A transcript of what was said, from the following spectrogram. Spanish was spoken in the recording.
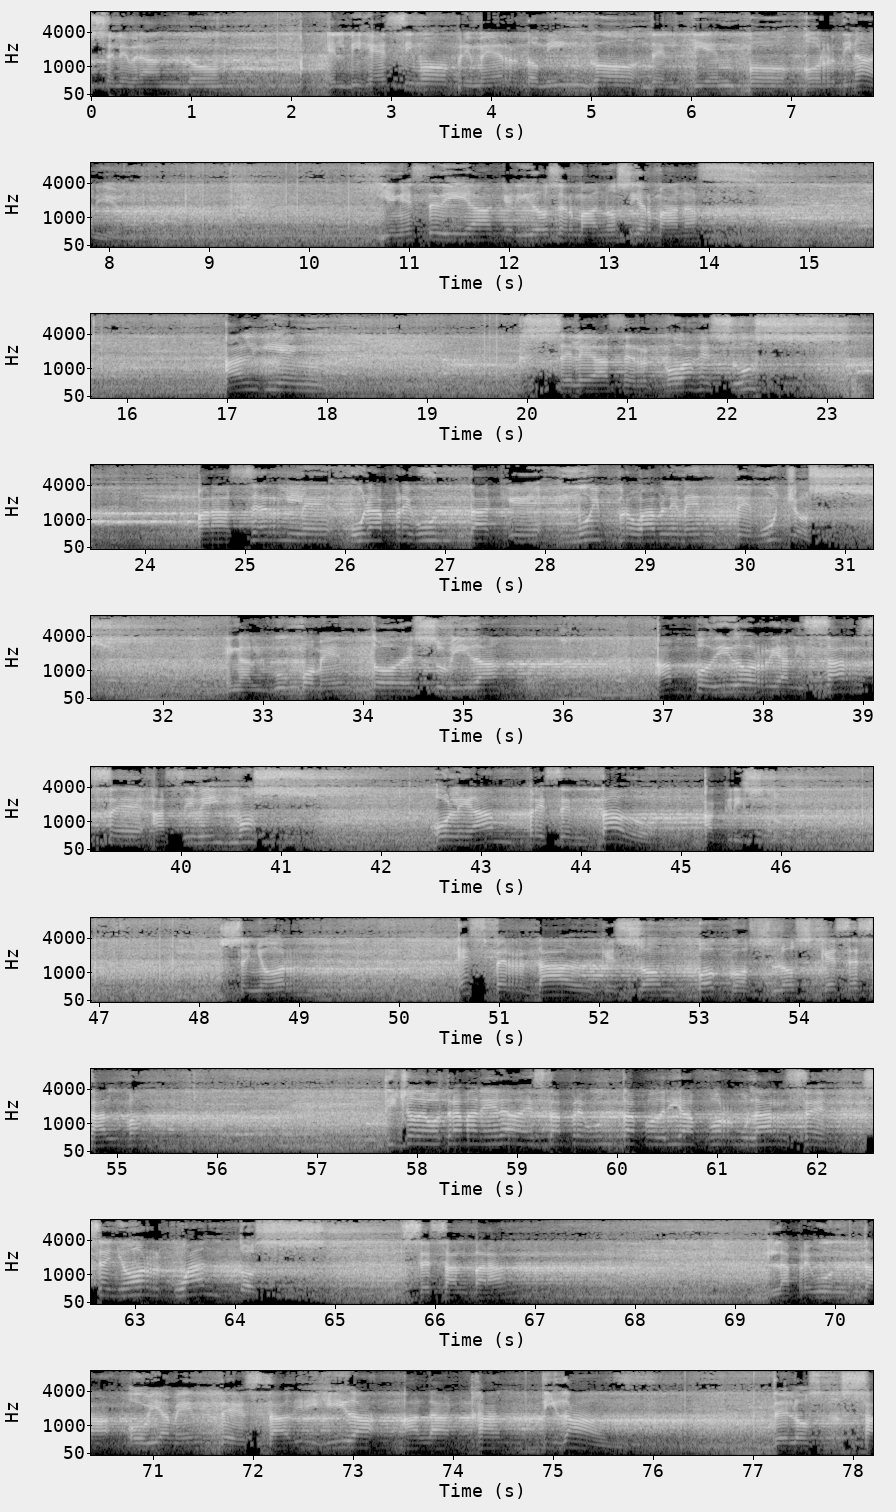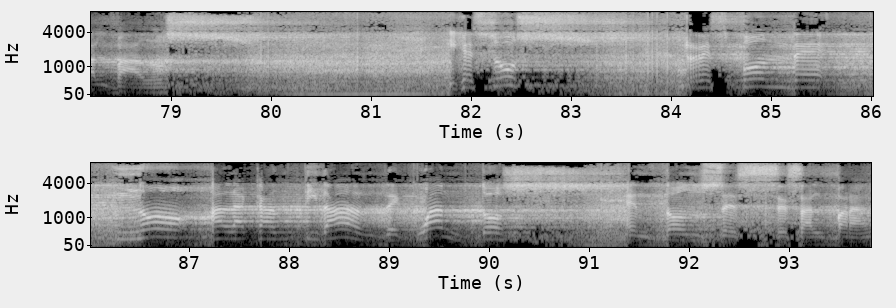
Celebrando el vigésimo primer domingo del tiempo ordinario. Y en este día, queridos hermanos y hermanas, alguien se le acercó a Jesús para hacerle una pregunta que muy probablemente muchos en algún momento de su vida han podido realizarse a sí mismos o le han presentado a Cristo. Señor, es verdad que son pocos los que se salvan. Dicho de otra manera, esta pregunta podría formularse, Señor, ¿cuántos se salvarán? La pregunta obviamente está dirigida a la cantidad de los salvados. Y Jesús responde no a la cantidad de cuántos se salvarán,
